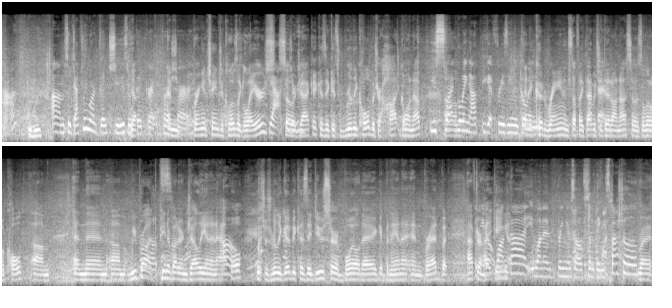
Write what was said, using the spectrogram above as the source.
path. Um, so definitely wear good shoes with Yep. good grip for and sure. bring a change of clothes like layers. Yeah, 'cause So jacket because it gets really cold, but you're hot going up. you sweat Um, going up, you get freezing going. and it could rain and stuff like that, which it did on us, so it was a little cold. Um, and then um, we brought peanut butter and jelly and an apple, which was really good because they do serve boiled egg, banana, and bread. But after if you hiking, don't want that, you want to bring yourself something special. Right.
